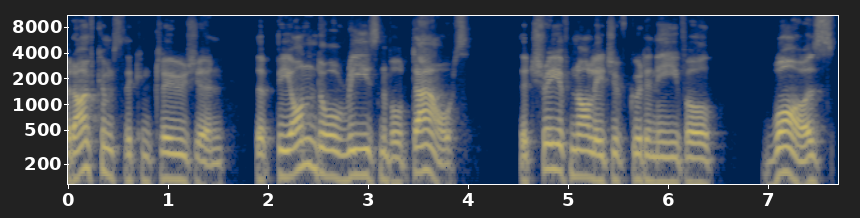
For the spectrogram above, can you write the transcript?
but I've come to the conclusion that beyond all reasonable doubt, the tree of knowledge of good and evil was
